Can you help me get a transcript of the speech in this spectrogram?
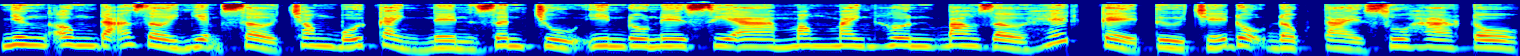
nhưng ông đã rời nhiệm sở trong bối cảnh nền dân chủ Indonesia mong manh hơn bao giờ hết kể từ chế độ độc tài Suharto.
